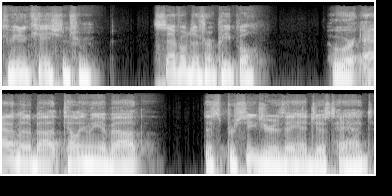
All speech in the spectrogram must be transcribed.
communication from several different people who were adamant about telling me about this procedure they had just had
